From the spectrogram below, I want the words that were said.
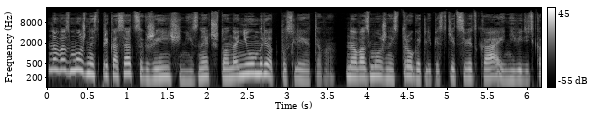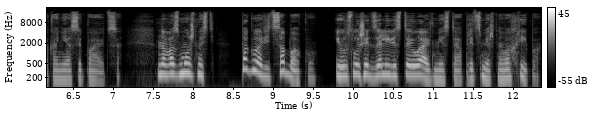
На возможность прикасаться к женщине и знать, что она не умрет после этого, на возможность трогать лепестки цветка и не видеть, как они осыпаются, на возможность погладить собаку и услышать заливистый лай вместо предсмертного хрипа.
